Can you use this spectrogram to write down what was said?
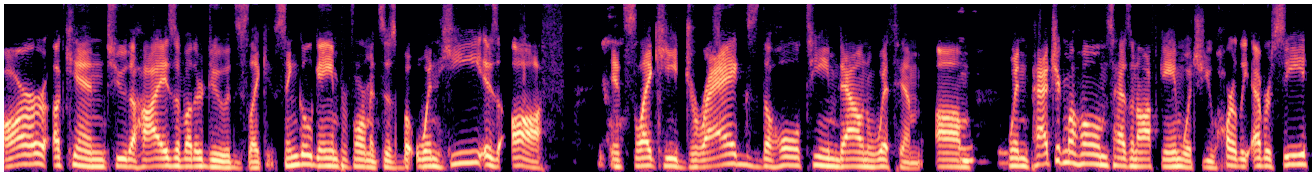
are akin to the highs of other dudes, like single game performances. But when he is off, it's like he drags the whole team down with him. Um, Mm-hmm. when Patrick Mahomes has an off game, which you hardly ever see,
